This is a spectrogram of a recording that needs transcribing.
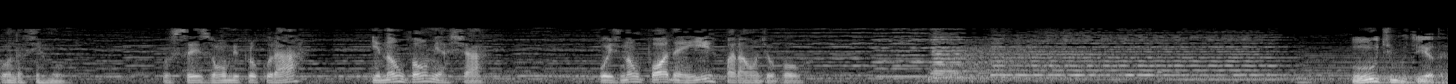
quando afirmou: Vocês vão me procurar e não vão me achar, pois não podem ir para onde eu vou? O último dia da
